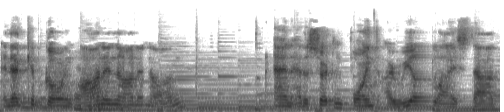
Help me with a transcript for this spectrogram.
And that kept going yeah. on and on and on. And at a certain point, I realized that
